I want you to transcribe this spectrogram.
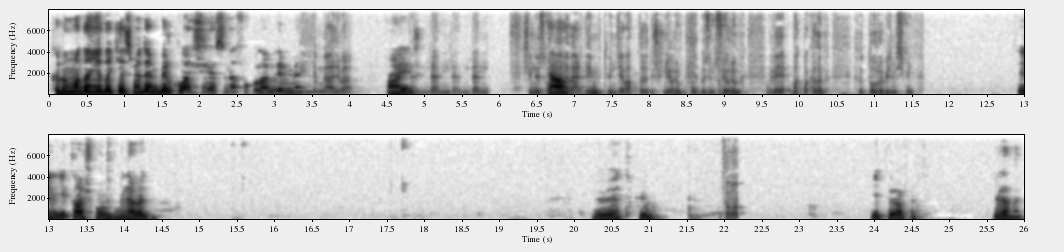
Kırılmadan ya da kesmeden bir kulaç şişesine sokulabilir mi? Bildim galiba. Hayır. Den den den den. Şimdi sorulara Tamam. verdiğim bütün cevapları düşünüyorum, özümsüyorum ve bak bakalım doğru bilmiş miyim? Silgi taş mı? Bilemedim. Evet, diyor. Tamam. İtiraf et. Bilemedim.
